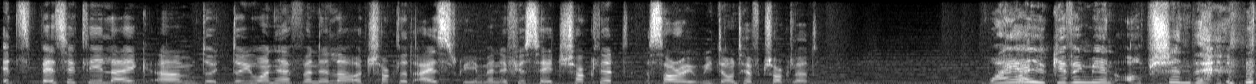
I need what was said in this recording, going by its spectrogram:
it's basically like um do, do you want to have vanilla or chocolate ice cream? And if you say chocolate, sorry, we don't have chocolate. Why are you giving me an option then?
